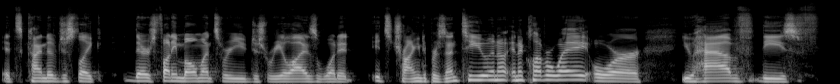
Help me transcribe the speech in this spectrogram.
it's kind of just like there's funny moments where you just realize what it it's trying to present to you in a in a clever way, or you have these.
